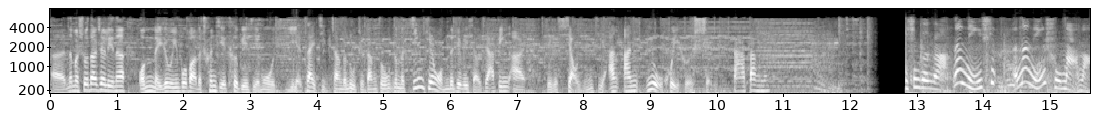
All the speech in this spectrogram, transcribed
呃，那么说到这里呢，我们每日文娱播报的春节特别节目也在紧张的录制当中。那么今天我们的这位小嘉宾啊，这个小莹姐安安又会和谁搭档呢？星哥哥，那您是那您属马吗？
